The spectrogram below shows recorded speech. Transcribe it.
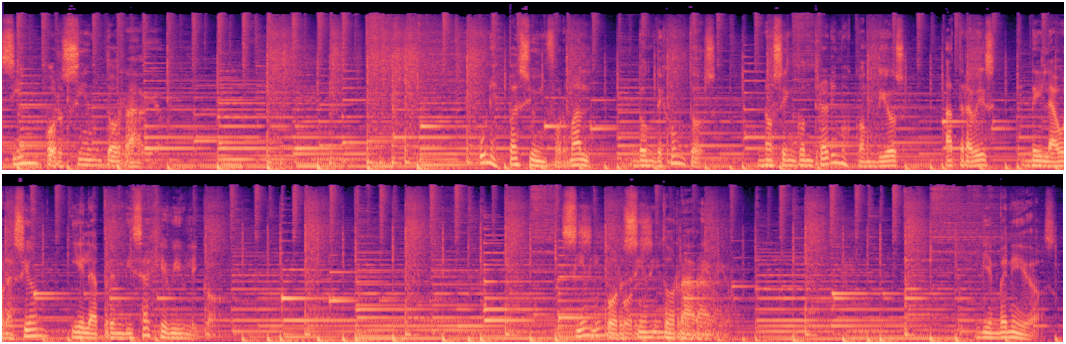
100% Radio. Un espacio informal donde juntos nos encontraremos con Dios a través de la oración y el aprendizaje bíblico. 100% Radio. Bienvenidos.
